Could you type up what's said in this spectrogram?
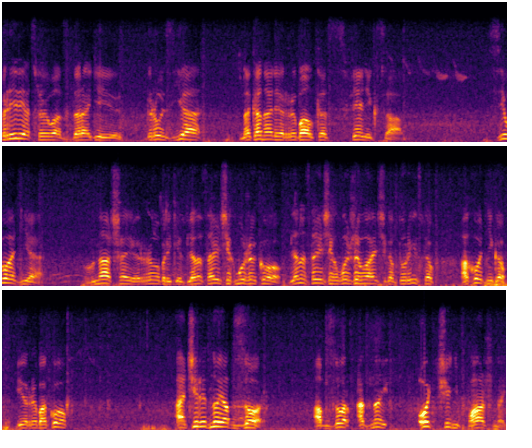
Приветствую вас, дорогие друзья, на канале Рыбалка с Фениксом. Сегодня в нашей рубрике для настоящих мужиков, для настоящих выживальщиков, туристов, охотников и рыбаков очередной обзор. Обзор одной очень важной,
